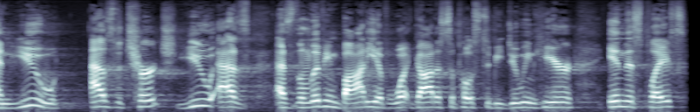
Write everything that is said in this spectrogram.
and you as the church, you as, as the living body of what God is supposed to be doing here in this place,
